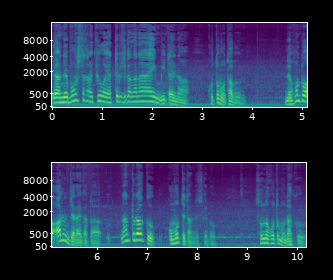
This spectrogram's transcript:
いや、寝坊したから今日はやってる時間がないみたいなことも多分、ね、本当はあるんじゃないかとなんとなく思ってたんですけど、そんなこともなく、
